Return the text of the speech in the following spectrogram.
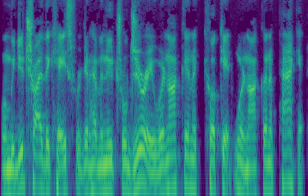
When we do try the case, we're going to have a neutral jury. We're not going to cook it. We're not going to pack it.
